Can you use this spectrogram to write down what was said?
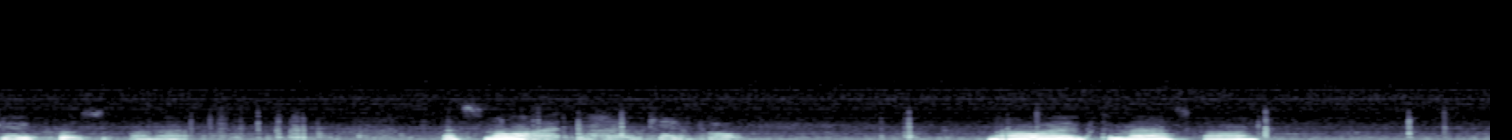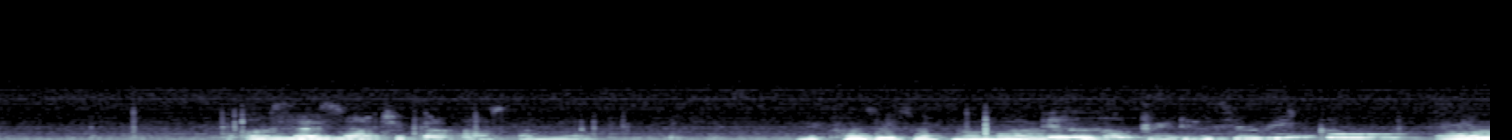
Get a close up on that. That's not. it. I can't pop. Not with the mask on. That? Why don't you put a mask on you? Because there's like no mask. It'll help reduce your wrinkles. Oh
